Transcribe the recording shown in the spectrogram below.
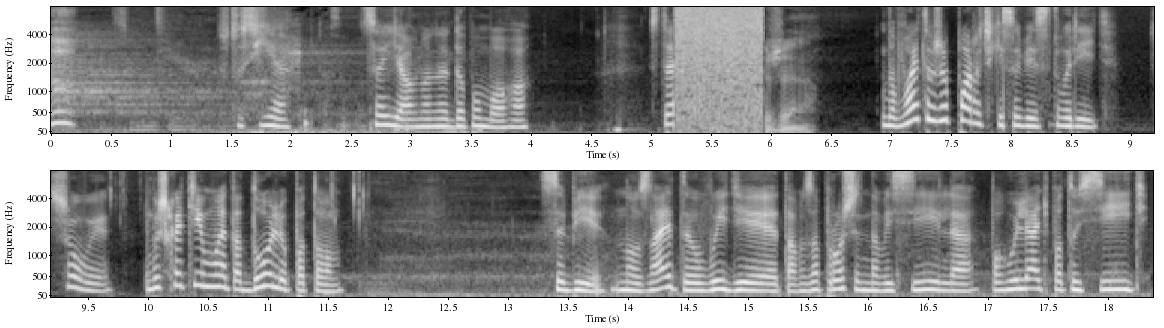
Щось є. Це явно не допомога. Сте... Вже. Давайте вже парочки собі створіть. Що ви? Ми ж хотімо это, долю потом. Собі, ну, знаєте, у виді там запрошень на весілля, погулять, потусіть,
